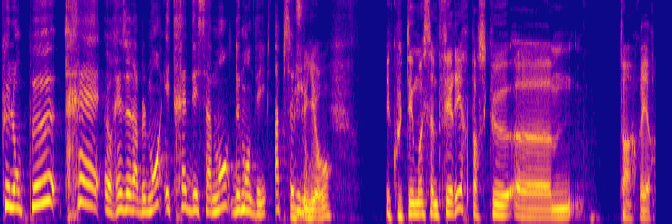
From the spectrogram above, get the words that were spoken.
que l'on peut très raisonnablement et très décemment demander. Absolument. Monsieur Écoutez, moi ça me fait rire parce que... Euh, enfin, rire.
